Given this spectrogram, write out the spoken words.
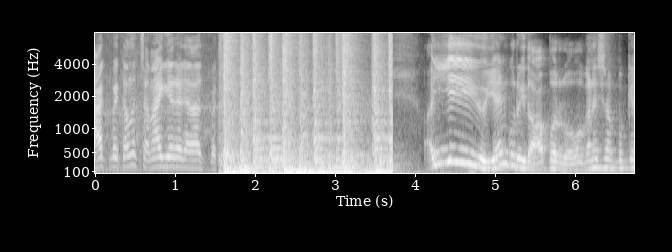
ಹಾಕ್ಬೇಕಂದ್ರೆ ಚೆನ್ನಾಗಿರೋ ಹಾಕ್ಬೇಕು. ಅಯ್ಯಯ್ಯೋ ಏನು ಗುರು ಇದು ಆಫರು ಗಣೇಶ ಹಬ್ಬಕ್ಕೆ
